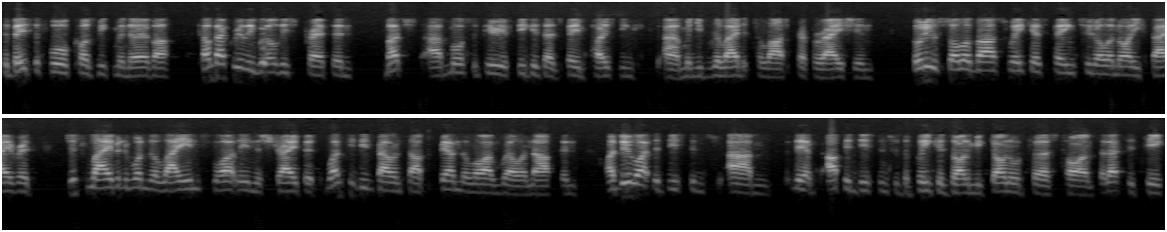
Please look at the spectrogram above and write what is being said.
to beat the four Cosmic Minerva. Come back really well this prep and much uh, more superior figures that's been posting um, when you relate it to last preparation. Thought he was solid last week as paying $2.90 favourite just laboured and wanted to lay in slightly in the straight, but once he did balance up, found the line well enough. And I do like the distance, um, they're up in distance with the blinkers on and McDonald first time, so that's a tick.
